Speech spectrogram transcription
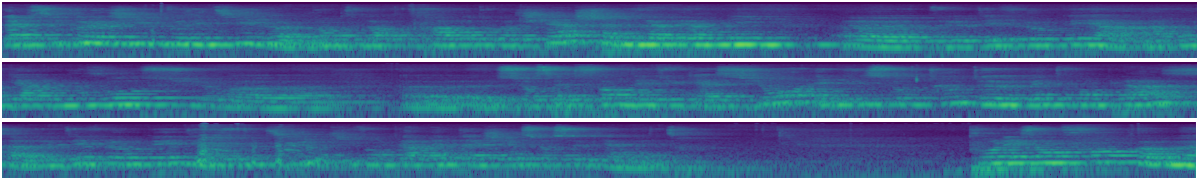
La psychologie positive, dans leurs travaux de recherche, ça nous a permis euh, de développer un, regard nouveau sur, euh, euh, sur cette forme d'éducation et puis surtout de mettre en place, de développer des outils qui vont permettre d'agir sur ce bien-être. Pour les enfants comme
